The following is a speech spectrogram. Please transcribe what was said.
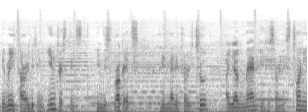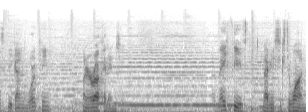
the military became interested in these rockets, and in 1932, a young man in his early 20s began working on a rocket engine. On May 5, 1961,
